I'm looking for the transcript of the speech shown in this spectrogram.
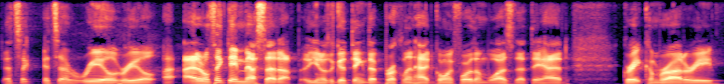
That's a it's a real real. I, I don't think they messed that up. You know, the good thing that Brooklyn had going for them was that they had great camaraderie.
